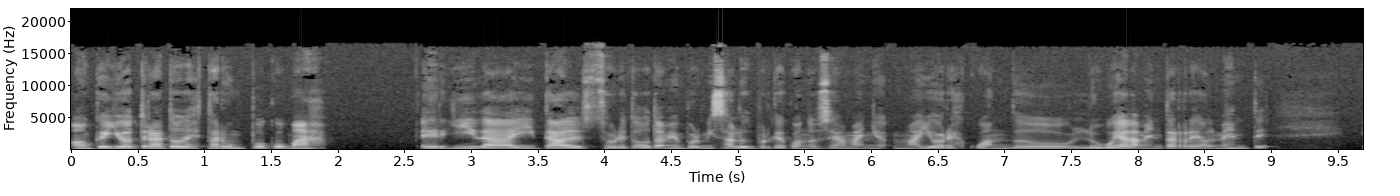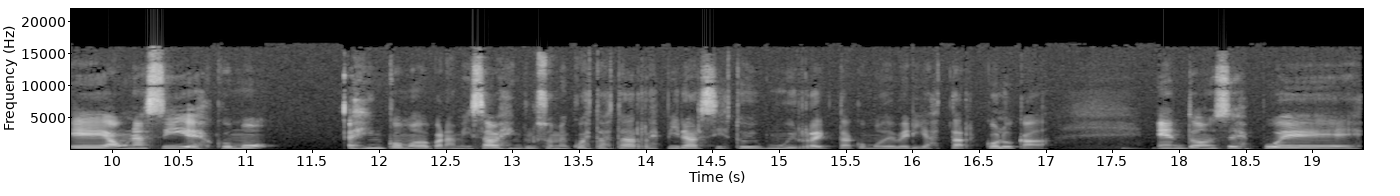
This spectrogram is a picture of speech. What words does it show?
aunque yo trato de estar un poco más erguida y tal, sobre todo también por mi salud, porque cuando sea mayor es cuando lo voy a lamentar realmente, eh, aún así es como, es incómodo para mí, ¿sabes? Incluso me cuesta hasta respirar si estoy muy recta como debería estar colocada. Entonces, pues,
